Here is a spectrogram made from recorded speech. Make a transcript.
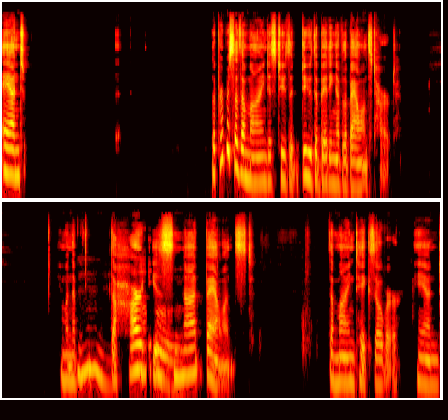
And the purpose of the mind is to the, do the bidding of the balanced heart. And when the, mm. the heart oh. is not balanced, the mind takes over and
